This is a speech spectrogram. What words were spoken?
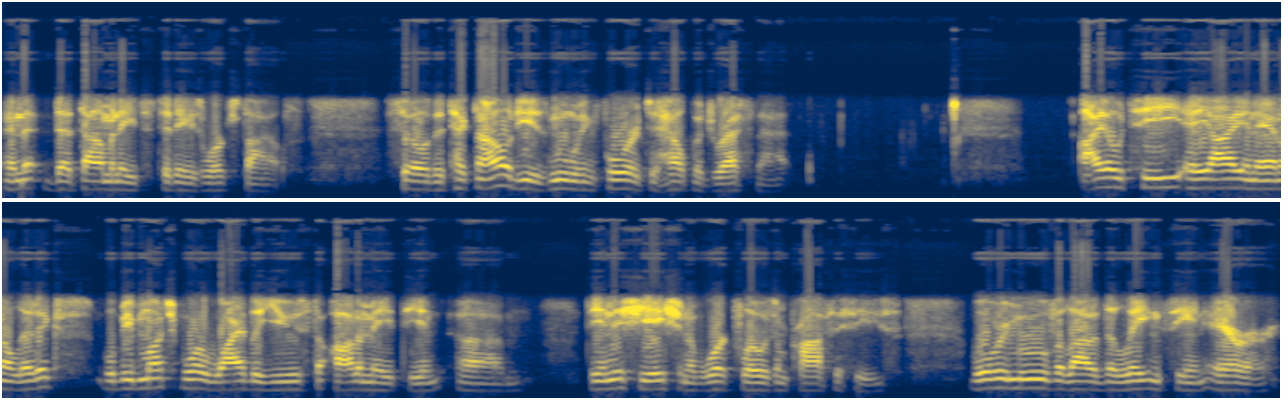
and that, that dominates today's work styles. So the technology is moving forward to help address that. IoT, AI, and analytics will be much more widely used to automate the, um, the initiation of workflows and processes. We'll remove a lot of the latency and error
